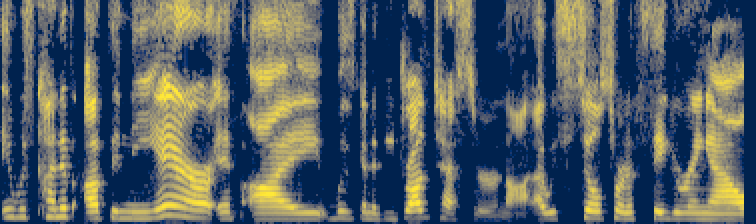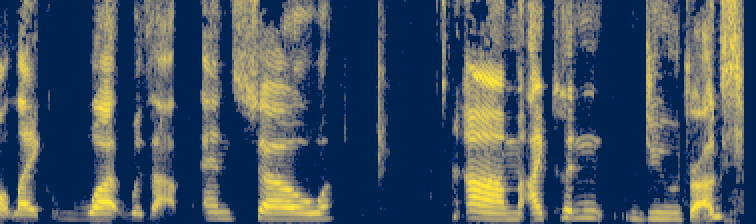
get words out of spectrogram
it was kind of up in the air if I was going to be drug tested or not. I was still sort of figuring out like what was up. And so um I couldn't do drugs.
